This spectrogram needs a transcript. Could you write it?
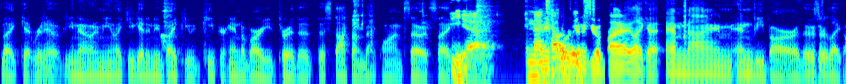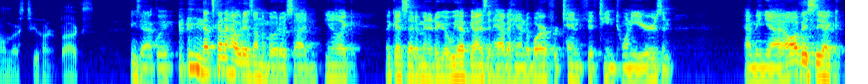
like get rid of. You know what I mean? Like you get a new bike, you would keep your handlebar, you'd throw the the stock one back on. So it's like yeah. And that's I mean, how I was going to go buy like a M9 ENVE bar. Those are like almost 200 bucks. Exactly. that's kind of how it is on the moto side. You know, like like I said a minute ago, we have guys that have a handlebar for 10, 15, 20 years. And I mean, yeah, obviously, like,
